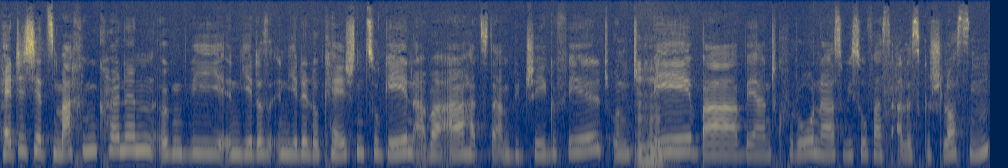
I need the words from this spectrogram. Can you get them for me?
Hätte ich jetzt machen können, irgendwie in jede, in jede Location zu gehen, aber A hat es da am Budget gefehlt und mhm. B war während Corona sowieso fast alles geschlossen.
